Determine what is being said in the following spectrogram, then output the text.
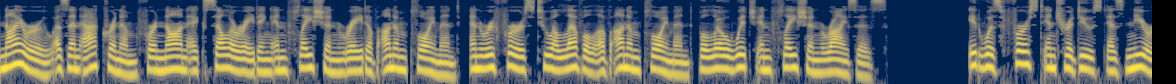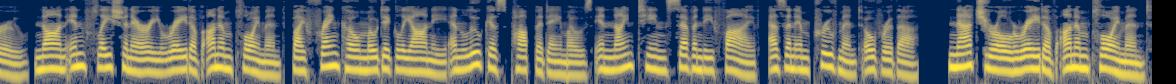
NAIRU is an acronym for Non-Accelerating Inflation Rate of Unemployment, and refers to a level of unemployment below which inflation rises. It was first introduced as NIRU non-inflationary rate of unemployment by Franco Modigliani and Lucas Papademos in 1975, as an improvement over the «natural rate of unemployment»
